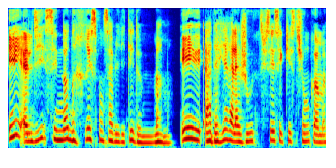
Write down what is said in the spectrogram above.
Et elle dit, c'est notre responsabilité de maman. Et ah, derrière, elle ajoute, tu sais, ces questions comme,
